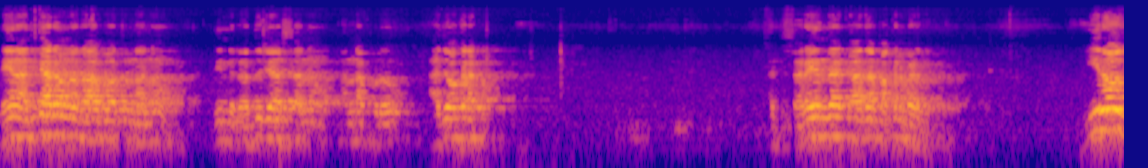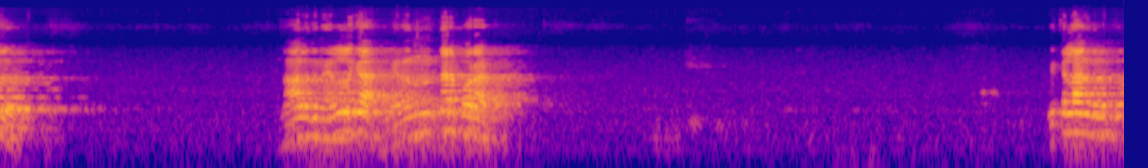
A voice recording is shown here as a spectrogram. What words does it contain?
నేను అధికారంలో రాబోతున్నాను దీన్ని రద్దు చేస్తాను అన్నప్పుడు అది ఒక రకం. సరైందా కాదా పక్కన పెడదాం. ఈరోజు నాలుగు నెలలుగా నిరంతర పోరాటం. వికలాంగులకు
